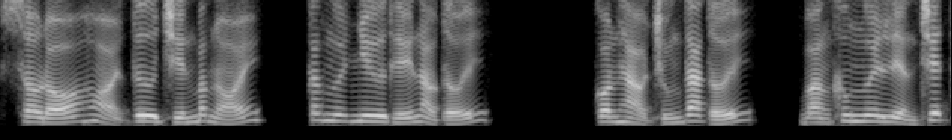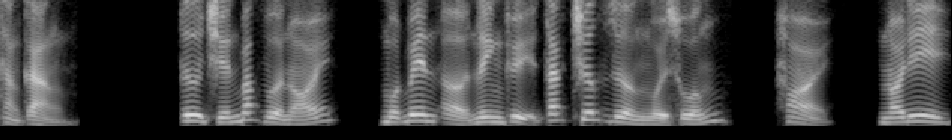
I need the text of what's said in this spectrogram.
sau đó hỏi tư chiến bắc nói, các ngươi như thế nào tới? Con hảo chúng ta tới, bằng không ngươi liền chết thẳng cẳng. Tư chiến bắc vừa nói, một bên ở Ninh Thụy tắc trước giường ngồi xuống, hỏi, nói đi,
